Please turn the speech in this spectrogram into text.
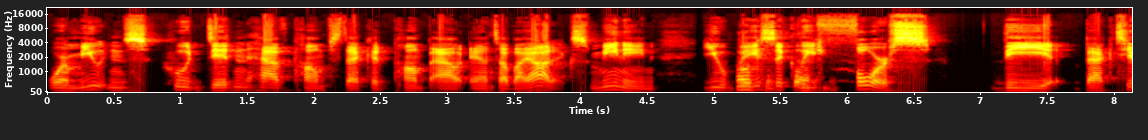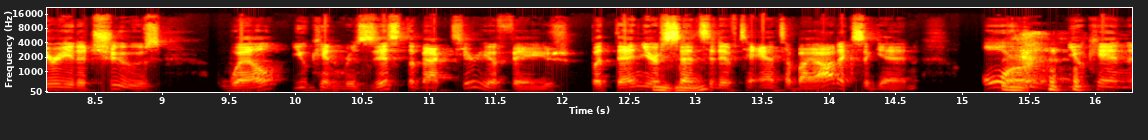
were mutants who didn't have pumps that could pump out antibiotics, meaning you basically okay, force the bacteria to choose well, you can resist the bacteriophage, but then you're mm-hmm. sensitive to antibiotics again, or you can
